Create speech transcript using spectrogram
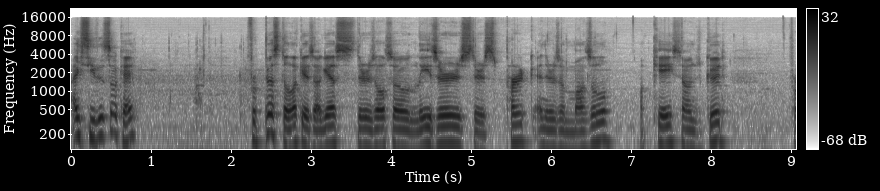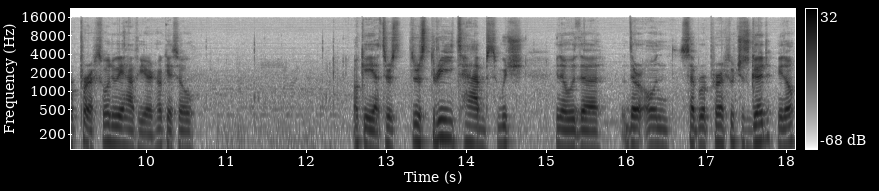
I see this. Okay. For pistol, okay, so I guess there's also lasers, there's perk, and there's a muzzle. Okay, sounds good. For perks, what do we have here? Okay, so... Okay, yeah, there's there's three tabs, which, you know, with uh, their own separate perks, which is good, you know.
